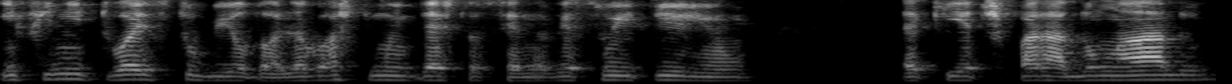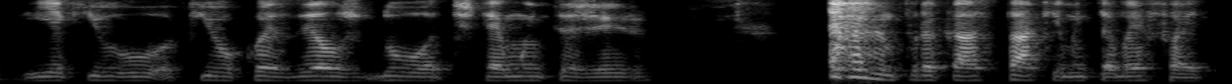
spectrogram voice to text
Infinite Ways to Build. Olha, eu gosto muito desta cena. Ver se o Ethereum aqui a disparar de um lado e aqui o, aqui o coisa deles do outro. Isto é muito giro. Por acaso está aqui muito bem feito.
